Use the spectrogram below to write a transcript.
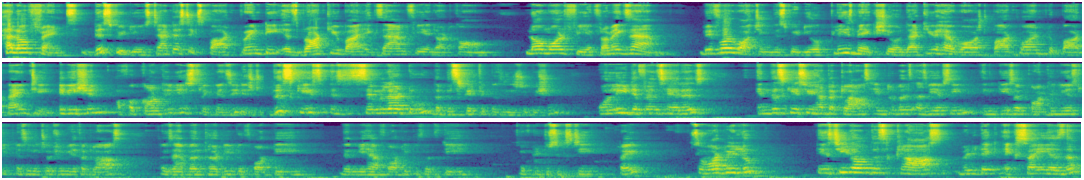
Hello friends, this video statistics part 20 is brought to you by examfear.com. No more fear from exam. Before watching this video, please make sure that you have watched part 1 to part 19. Deviation of a continuous frequency distribution. This case is similar to the discrete frequency distribution. Only difference here is, in this case you have the class intervals as we have seen. In case of continuous frequency distribution we have the class. For example 30 to 40, then we have 40 to 50, 50 to 60, right? So what we'll do, instead of this class we'll take xi as the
